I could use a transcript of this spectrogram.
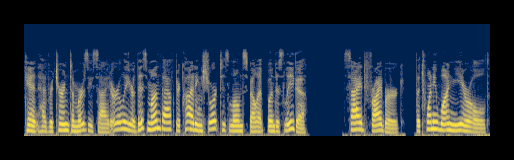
Kent had returned to Merseyside earlier this month after cutting short his loan spell at Bundesliga side Freiburg. The 21-year-old,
